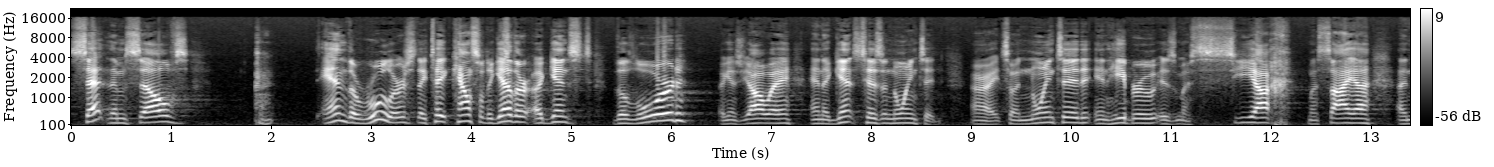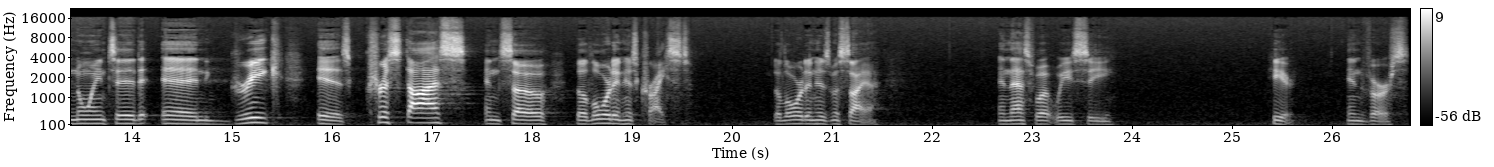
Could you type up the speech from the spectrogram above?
set themselves, and the rulers, they take counsel together against the Lord, against Yahweh, and against his anointed. All right, so anointed in Hebrew is Messiah, Messiah. Anointed in Greek is Christos, and so the Lord and his Christ, the Lord and his Messiah. And that's what we see here in verse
